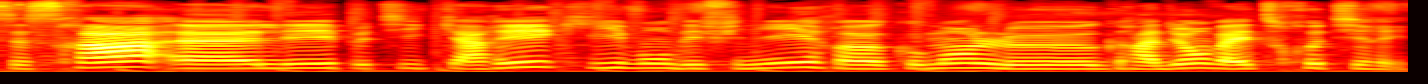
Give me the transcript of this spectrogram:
Ce sera euh, les petits carrés qui vont définir comment le gradient va être retiré.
